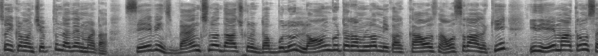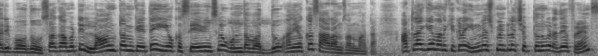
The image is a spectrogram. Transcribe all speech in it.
సో ఇక్కడ మనం చెప్తుంది అదే అనమాట సేవింగ్స్ బ్యాంక్స్లో దాచుకునే డబ్బులు లాంగ్ టర్మ్లో మీకు కావాల్సిన అవసరాలకి ఇది ఏమాత్రం సరిపోదు. సో కాబట్టి లాంగ్ టర్మ్కి అయితే ఈ యొక్క సేవింగ్స్లో ఉండవద్దు అని యొక్క సారాంశం అనమాట అట్లాగే మనకి ఇక్కడ ఇన్వెస్ట్మెంట్లో చెప్తుంది కూడా అదే ఫ్రెండ్స్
